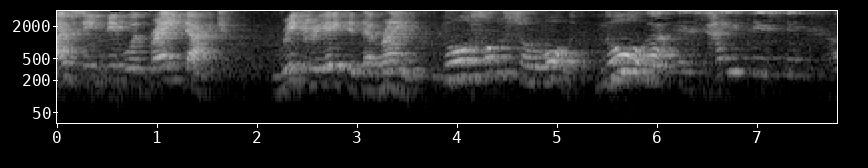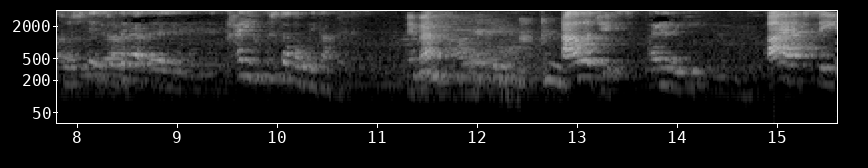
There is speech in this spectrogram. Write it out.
I've seen people with brain damage recreated their brain. 脳損傷を脳がえー再生して、そしてそれが、えー回復したと見たんです。Amen. Allergies. アレルギ I have seen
